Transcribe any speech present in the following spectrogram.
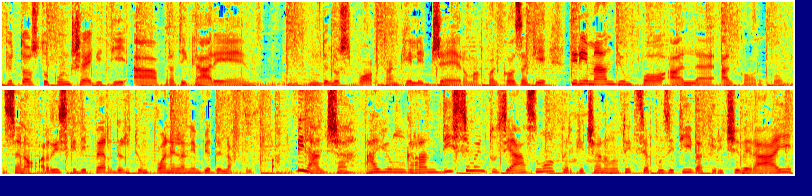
Piuttosto concediti a praticare dello sport anche leggero, ma qualcosa che ti rimandi un po' al, al corpo, se no rischi di perderti un po' nella nebbia della fuffa. Bilancia, hai un grandissimo entusiasmo perché c'è una notizia positiva che riceverai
